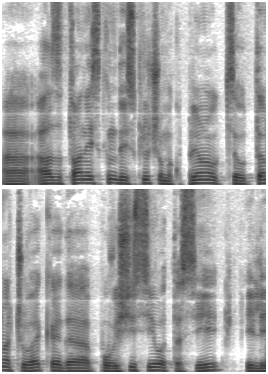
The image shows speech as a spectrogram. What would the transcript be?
А, аз затова не искам да изключвам. Ако примерно целта на човека е да повиши силата си или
